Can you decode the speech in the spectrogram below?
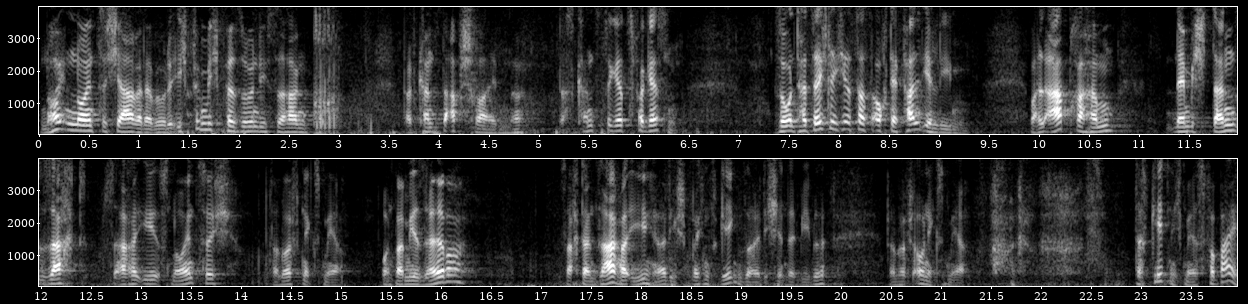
99 Jahre, da würde ich für mich persönlich sagen, das kannst du abschreiben, ne? das kannst du jetzt vergessen. So, und tatsächlich ist das auch der Fall, ihr Lieben, weil Abraham nämlich dann sagt, Sarai ist 90, da läuft nichts mehr. Und bei mir selber, sagt dann Sarai, ja, die sprechen so gegenseitig in der Bibel, da läuft auch nichts mehr. Das geht nicht mehr, ist vorbei.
